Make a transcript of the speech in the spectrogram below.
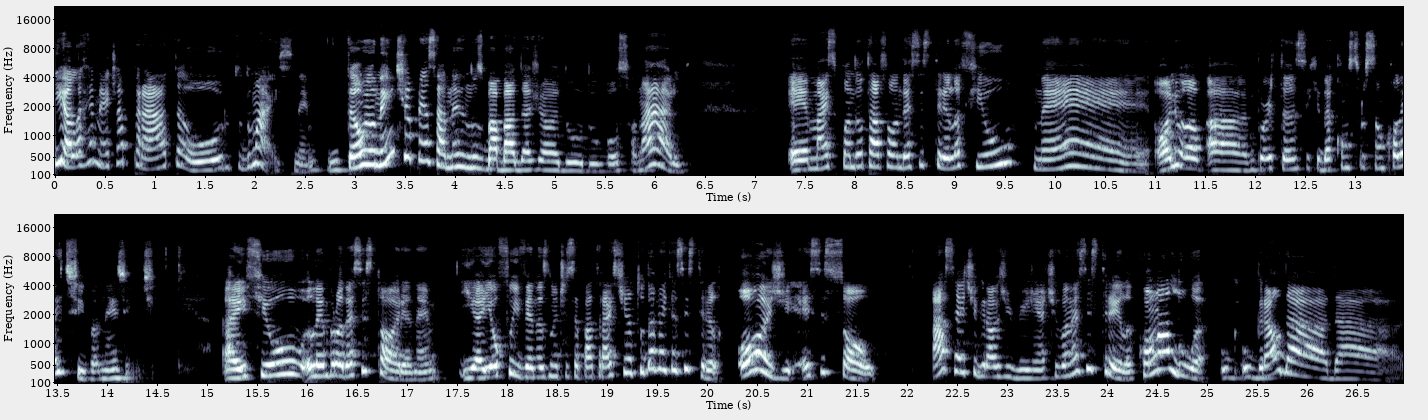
e ela remete a prata, ouro, tudo mais, né? Então eu nem tinha pensado né, nos babados da joia do, do Bolsonaro, é, mas quando eu tava falando dessa estrela fio, né? Olha a, a importância aqui da construção coletiva, né, gente? Aí Fio lembrou dessa história, né? E aí eu fui vendo as notícias para trás, tinha tudo a ver com essa estrela. Hoje, esse Sol a 7 graus de Virgem, ativando essa estrela com a Lua, o, o grau da, da,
